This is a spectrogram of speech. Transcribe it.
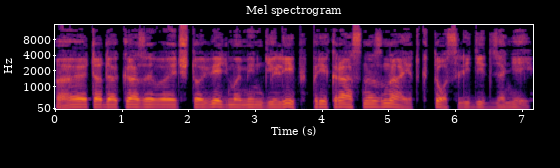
А это доказывает, что ведьма Менделип прекрасно знает, кто следит за ней,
